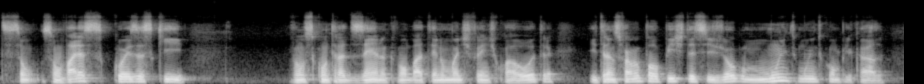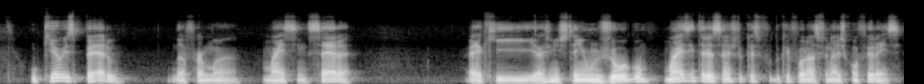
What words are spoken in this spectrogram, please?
são, são várias coisas que vão se contradizendo, que vão batendo uma de frente com a outra e transforma o palpite desse jogo muito, muito complicado. O que eu espero, da forma mais sincera, é que a gente tenha um jogo mais interessante do que, do que foram as finais de conferência.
